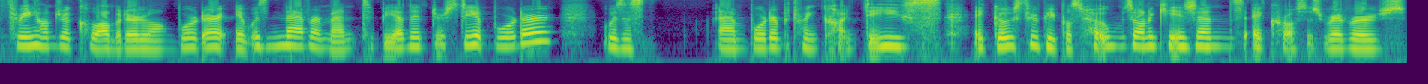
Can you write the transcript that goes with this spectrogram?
300 kilometre long border. It was never meant to be an interstate border. It was a um, border between counties. It goes through people's homes on occasions. It crosses rivers,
